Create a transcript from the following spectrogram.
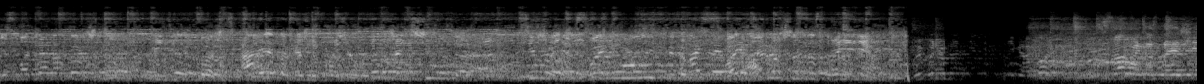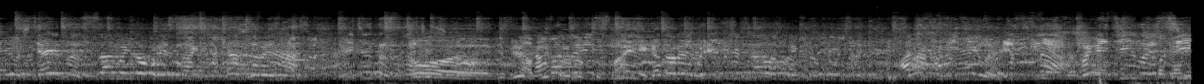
несмотря на то, что идет дождь. А это, между прочим, тоже чудо. Сегодня своими улыбками, своим хорошим настроением вы превратите снегопад в самый настоящий дождь. А это самый добрый знак для каждого из нас. Ведь это значит, что команда весны, которая приближала, приближала, она победила. Весна победила зиму.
